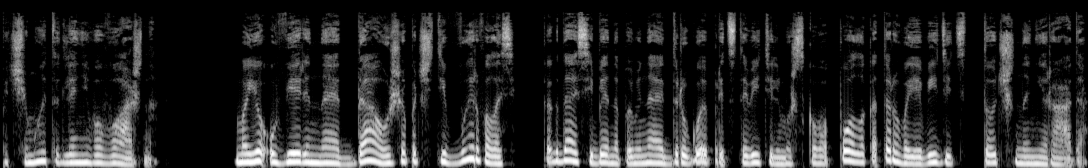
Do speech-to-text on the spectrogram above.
Почему это для него важно? Мое уверенное «да» уже почти вырвалось, когда о себе напоминает другой представитель мужского пола, которого я видеть точно не рада.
